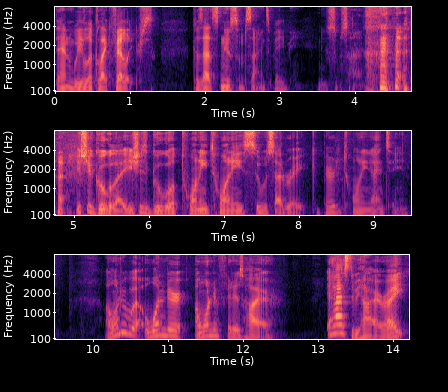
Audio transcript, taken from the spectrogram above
then we look like failures because that's Newsom science, baby. Newsom sign. you should Google that. You should Google 2020 suicide rate compared to 2019. I wonder. I wonder. I wonder if it is higher. It has to be higher, right?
